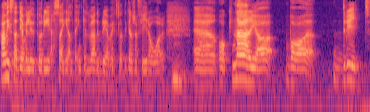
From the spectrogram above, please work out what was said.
han visste att jag ville ut och resa helt enkelt. Vi hade brevväxlat i kanske fyra år. Mm. Eh, och när jag var drygt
